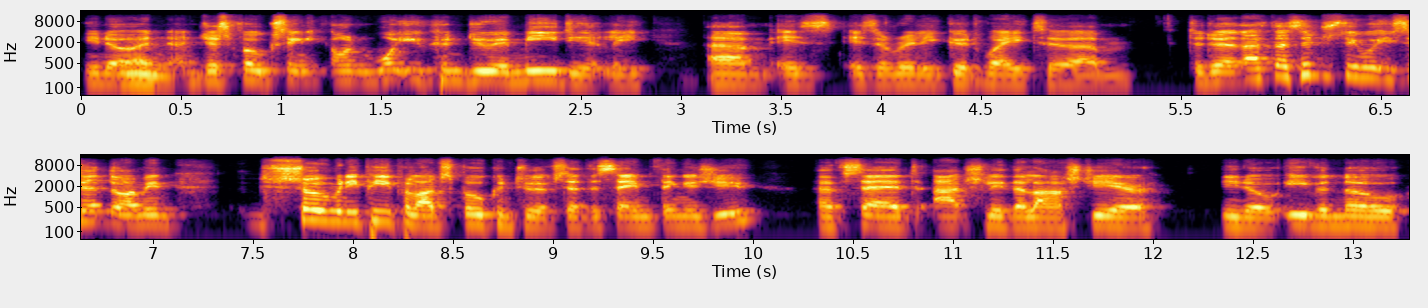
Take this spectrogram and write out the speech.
You know, and, and just focusing on what you can do immediately um, is is a really good way to um, to do it. That's, that's interesting what you said, though. I mean, so many people I've spoken to have said the same thing as you have said. Actually, the last year, you know, even though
